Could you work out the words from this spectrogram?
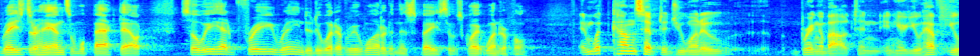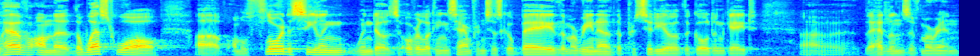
raised their hands and backed out. So we had free reign to do whatever we wanted in this space. It was quite wonderful. And what concept did you want to bring about in, in here? You have, you have on the, the west wall uh, almost floor to ceiling windows overlooking San Francisco Bay, the marina, the Presidio, the Golden Gate, uh, the headlands of Marin.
